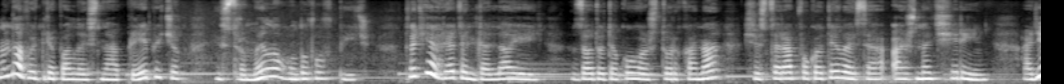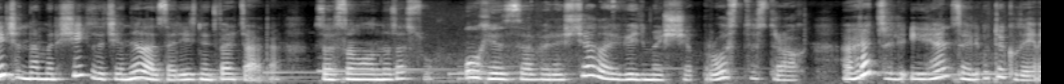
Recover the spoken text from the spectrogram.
Вона витріпалась на припічок і встромила голову в піч. Тоді Гретель дала їй ззаду такого ж туркана, що стара покотилася аж на чирінь, а дівчина мерщій зачинила залізні дверцята, засунула на засув. Ох, і заверещала відьми ще просто страх. А Грецель і Генцель утекли,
